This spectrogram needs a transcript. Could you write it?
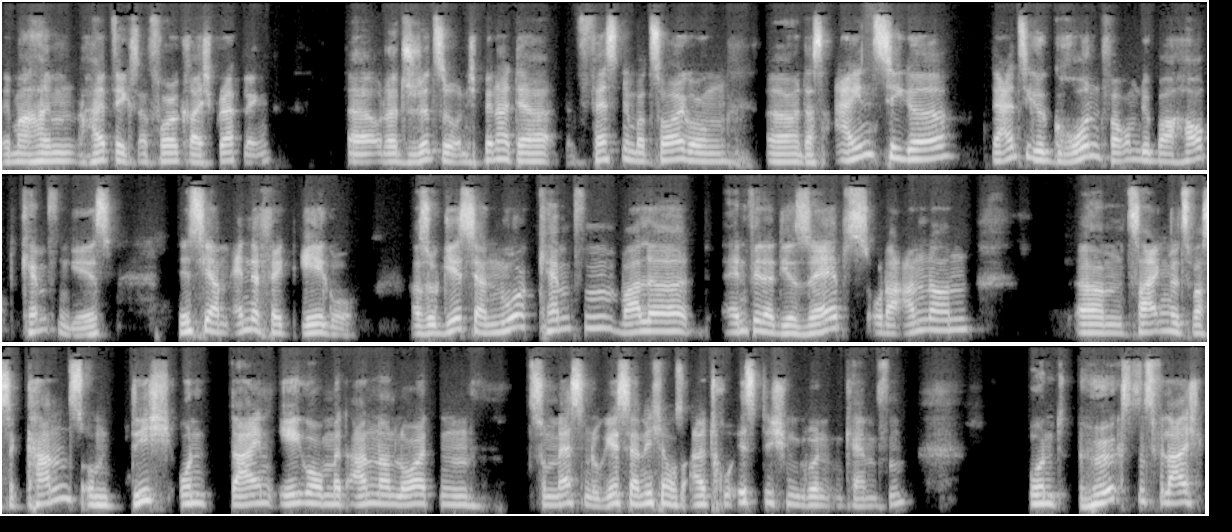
immer halb, halbwegs erfolgreich Grappling äh, oder Jiu-Jitsu. Und ich bin halt der festen Überzeugung, äh, das einzige, der einzige Grund, warum du überhaupt kämpfen gehst, ist ja im Endeffekt Ego. Also du gehst ja nur kämpfen, weil du entweder dir selbst oder anderen ähm, zeigen willst, was du kannst, um dich und dein Ego mit anderen Leuten zu messen. Du gehst ja nicht aus altruistischen Gründen kämpfen. Und höchstens vielleicht,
